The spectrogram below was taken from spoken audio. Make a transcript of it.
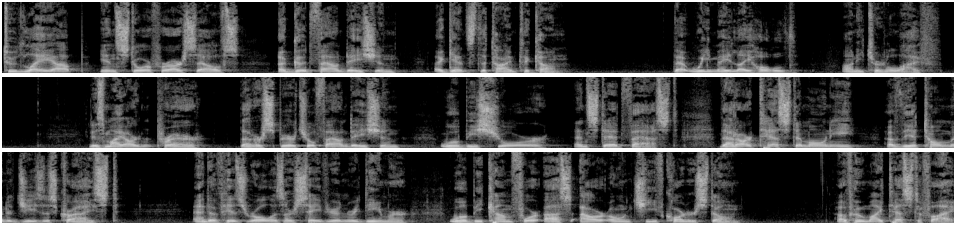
to lay up in store for ourselves a good foundation against the time to come, that we may lay hold on eternal life. It is my ardent prayer that our spiritual foundation will be sure and steadfast, that our testimony of the atonement of Jesus Christ and of his role as our Savior and Redeemer will become for us our own chief cornerstone, of whom I testify.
